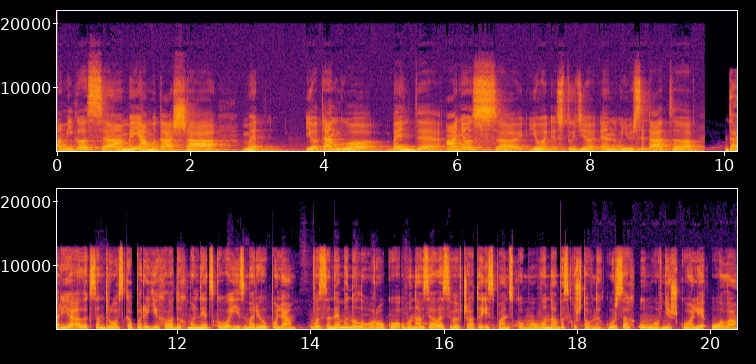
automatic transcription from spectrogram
amigos, Ah, me llamo Dasha. Me- yo tengo 20 años. Ah, Yo estudio en universidad. Ah, Дар'я Олександровська переїхала до Хмельницького із Маріуполя. Восени минулого року вона взялась вивчати іспанську мову на безкоштовних курсах у мовній школі Ола.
